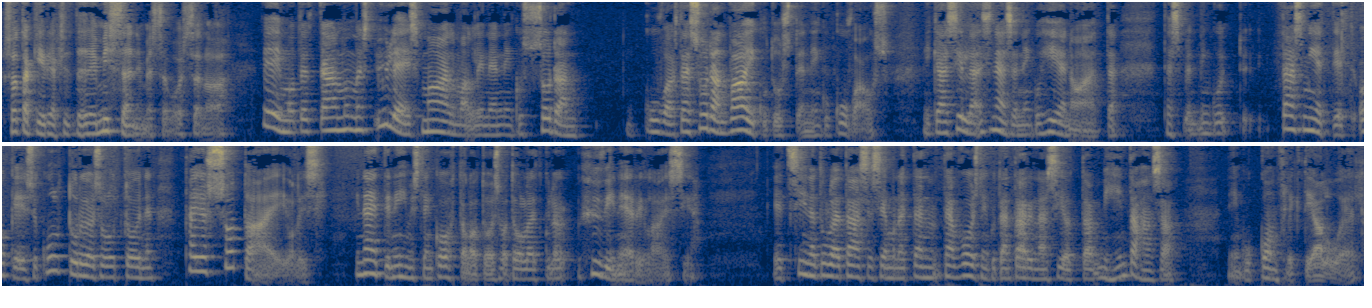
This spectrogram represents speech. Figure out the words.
Sotakirjaksi ei missään nimessä voi sanoa. Ei, mutta tämä on mun mielestä yleismaailmallinen niin kuin sodan kuvaus, tai sodan vaikutusten niin kuin kuvaus, mikä on sillä, sinänsä niin kuin hienoa, että tässä niin kuin, taas miettiä, että okei, jos se kulttuuri olisi ollut toinen, tai jos sotaa ei olisi, niin näiden ihmisten kohtalot olisivat olleet kyllä hyvin erilaisia. Et siinä tulee taas se semmoinen, että tämän, tämän voisi niin kuin tämän tarinan sijoittaa mihin tahansa niin kuin konfliktialueelle.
